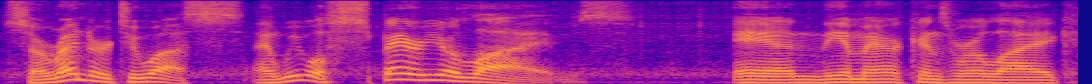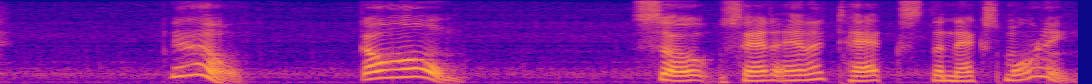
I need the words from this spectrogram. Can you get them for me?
surrender to us and we will spare your lives. And the Americans were like, no, go home. So Santa Anna attacks the next morning.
